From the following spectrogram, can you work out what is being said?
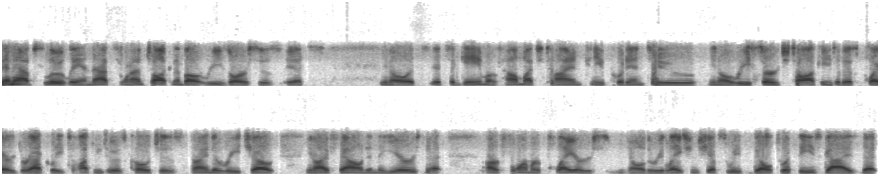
And absolutely, and that's when I'm talking about resources. It's you know, it's it's a game of how much time can you put into you know research, talking to this player directly, talking to his coaches, trying to reach out. You know, I found in the years that our former players, you know, the relationships we've built with these guys that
